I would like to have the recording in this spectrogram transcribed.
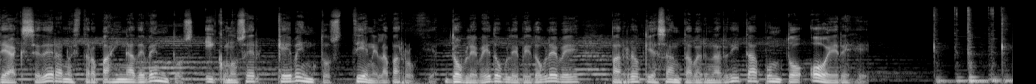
de acceder a nuestra página de eventos y conocer qué eventos tiene la parroquia. www.parroquiasantabernardita.org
